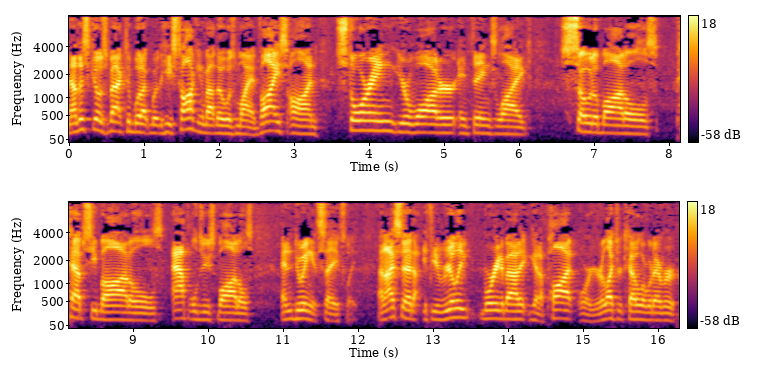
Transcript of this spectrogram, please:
Now this goes back to what, what he's talking about though was my advice on storing your water in things like soda bottles, Pepsi bottles, apple juice bottles, and doing it safely. And I said, if you're really worried about it, get a pot or your electric kettle or whatever,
